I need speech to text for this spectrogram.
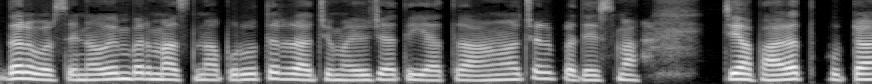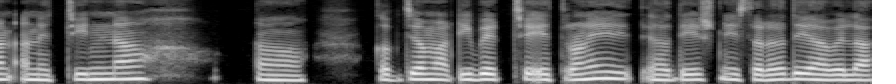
દર વર્ષે નવેમ્બર માસના પૂર્વોત્તર રાજ્યમાં યોજાતી યાત્રા અરુણાચલ પ્રદેશમાં, જ્યાં ભારત, ભૂટાન અને ચીનના કબજામાં ટિબેટ છે, એ ત્રણેય દેશની સરહદે આવેલા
